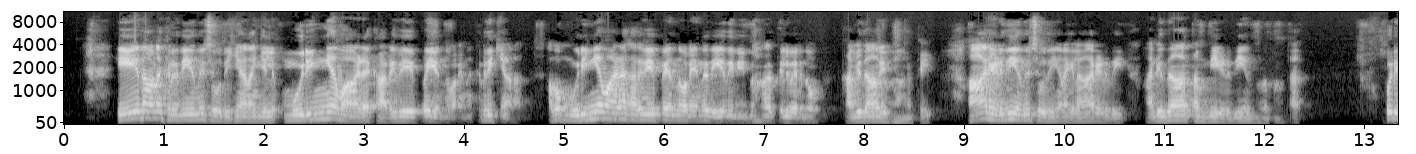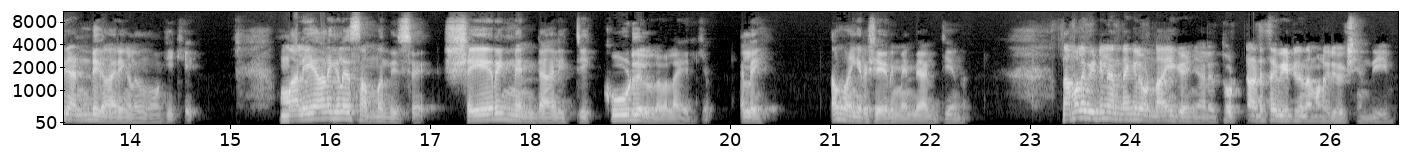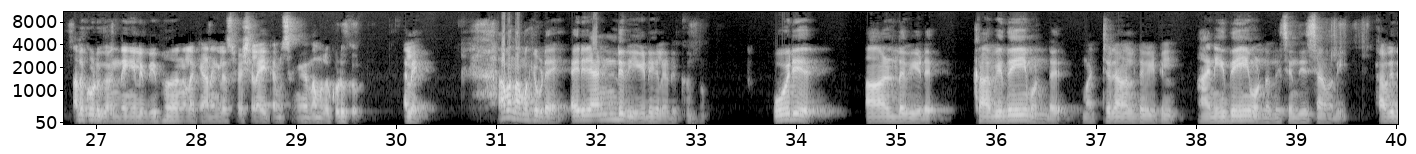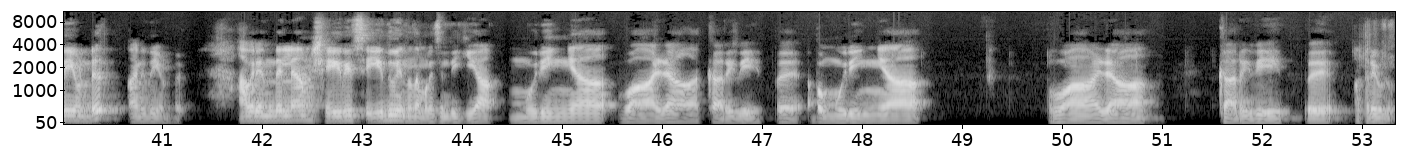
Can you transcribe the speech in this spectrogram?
ഏതാണ് കൃതി എന്ന് ചോദിക്കുകയാണെങ്കിൽ മുരിങ്ങ വാഴ കറിവേപ്പ് എന്ന് പറയുന്ന കൃതിക്കാണ്. അപ്പൊ മുരിങ്ങ വാഴ കറിവേപ്പ് എന്ന് പറയുന്നത് ഏത് വിഭാഗത്തിൽ വരുന്നു? കവിതാ വിഭാഗത്തിൽ. ആരെഴുതി എന്ന് ചോദിക്കുകയാണെങ്കിൽ ആരെഴുതി അനിതാ തമ്പി എഴുതി എന്നുള്ളതാണ് ഒരു രണ്ട് കാര്യങ്ങൾ നോക്കിക്കേ. മലയാളികളെ സംബന്ധിച്ച് ഷെയറിങ് മെന്റാലിറ്റി കൂടുതലുള്ളവരായിരിക്കും അല്ലേ? അത് ഭയങ്കര ഷെയറിംഗ് മെന്റാലിറ്റിയാണ് നമ്മളെ വീട്ടിൽ എന്തെങ്കിലും ഉണ്ടായി കഴിഞ്ഞാൽ തൊട്ടടുത്ത വീട്ടിൽ നമ്മൾ ഒരു പക്ഷേ എന്ത് ചെയ്യും? അത് കൊടുക്കും. എന്തെങ്കിലും വിഭവങ്ങളൊക്കെ ആണെങ്കിൽ സ്പെഷ്യൽ ഐറ്റംസ് ഒക്കെ നമ്മൾ കൊടുക്കും. അല്ലേ? അപ്പൊ നമുക്കിവിടെ രണ്ട് വീടുകൾ എടുക്കുന്നു. ഒരു ആളുടെ വീട് കവിതയും ഉണ്ട് മറ്റൊരാളുടെ വീട്ടിൽ അനിതയും ഉണ്ടെന്ന് ചിന്തിച്ചാൽ മതി. കവിതയുണ്ട് അനിതയുണ്ട്. അവരെന്തെല്ലാം ഷെയർ ചെയ്തു എന്ന് നമ്മൾ ചിന്തിക്കുക. മുരിങ്ങ വാഴ കറിവേപ്പ്. അപ്പൊ മുരിങ്ങ വാഴ കറിവേപ്പ് അത്രയേ ഉള്ളൂ.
